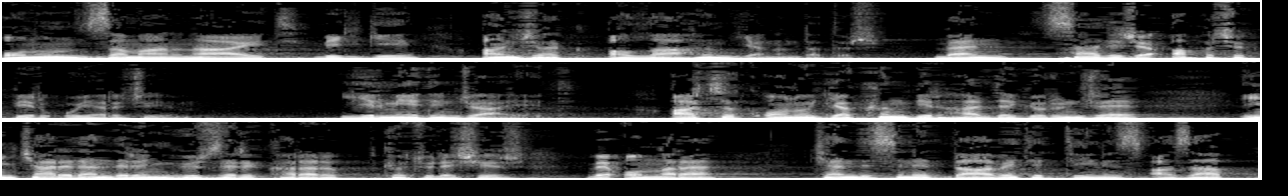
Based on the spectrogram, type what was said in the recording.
onun zamanına ait bilgi ancak Allah'ın yanındadır. Ben sadece apaçık bir uyarıcıyım. 27. Ayet Artık onu yakın bir halde görünce inkar edenlerin yüzleri kararıp kötüleşir ve onlara kendisini davet ettiğiniz azap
